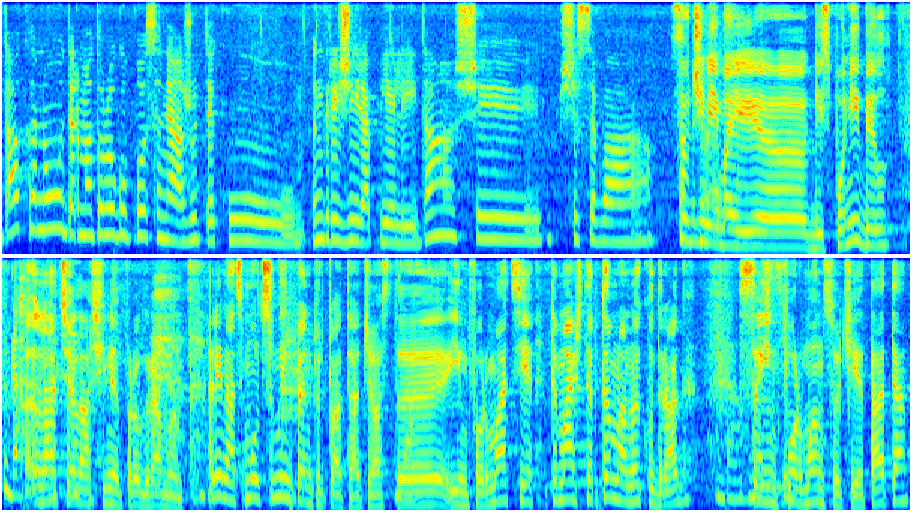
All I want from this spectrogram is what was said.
Dacă nu, dermatologul poate să ne ajute cu îngrijirea pielii, da? Și, și se va... Sau cine e mai uh, disponibil, da. la acela și ne programăm. Alina, îți mulțumim pentru toată această da. informație. Te mai așteptăm la noi cu drag da, să mersi. informăm societatea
